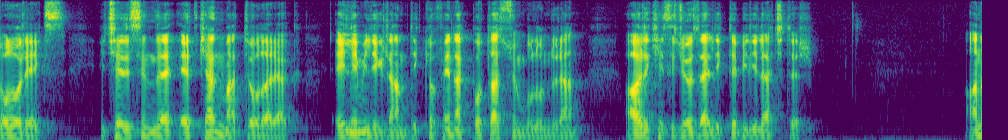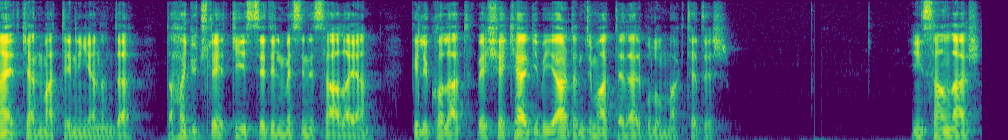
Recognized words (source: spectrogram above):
Dolorex, içerisinde etken madde olarak 50 mg diklofenak potasyum bulunduran ağrı kesici özellikte bir ilaçtır. Ana etken maddenin yanında daha güçlü etki hissedilmesini sağlayan glikolat ve şeker gibi yardımcı maddeler bulunmaktadır. İnsanlar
